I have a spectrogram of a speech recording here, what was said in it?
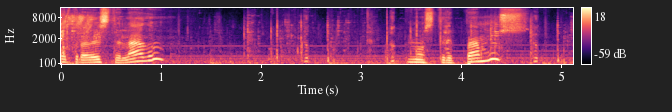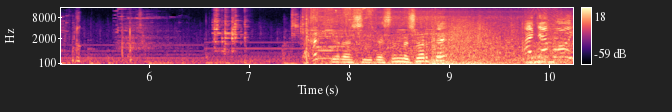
Otra de este lado. Nos trepamos. Y ahora sí, deseenme suerte. ¡Allá voy!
